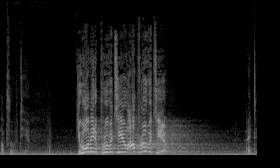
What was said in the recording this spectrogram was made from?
I'll prove it to you. You want me to prove it to you? I'll prove it to you! I do.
